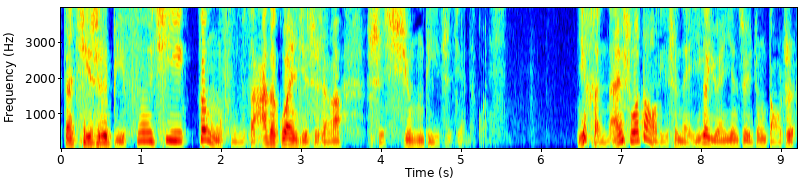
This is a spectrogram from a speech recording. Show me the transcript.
但其实比夫妻更复杂的关系是什么？是兄弟之间的关系。你很难说到底是哪一个原因最终导致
